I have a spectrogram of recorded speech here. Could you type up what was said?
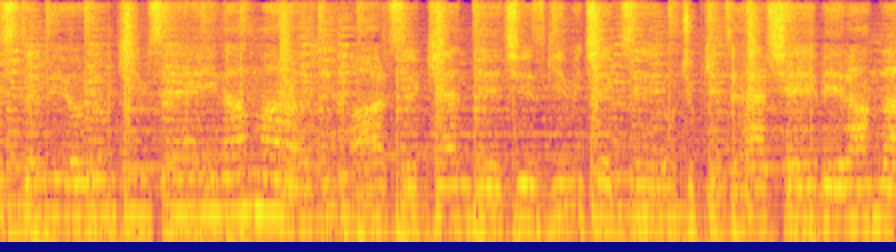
istemiyorum kimseye inanmak Artık kendi çizgimi çektim. Uçup gitti her şey bir anda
